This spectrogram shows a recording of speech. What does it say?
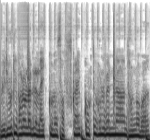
ভিডিওটি ভালো লাগলে লাইক, কমেন্ট, সাবস্ক্রাইব করতে ভুলবেন না। ধন্যবাদ।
